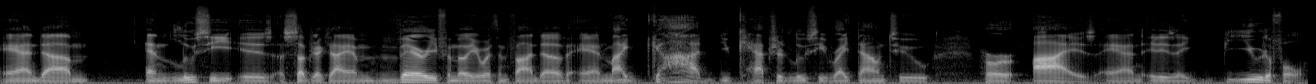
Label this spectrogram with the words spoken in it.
And, um, and Lucy is a subject I am very familiar with and fond of. And my God, you captured Lucy right down to her eyes. And it is a beautiful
